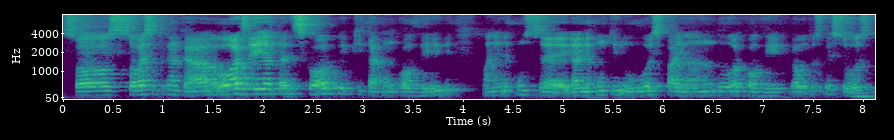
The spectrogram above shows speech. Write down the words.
só, só vai se trancar, ou às vezes até descobre que está com Covid, mas ainda consegue, ainda continua espalhando a Covid para outras pessoas.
